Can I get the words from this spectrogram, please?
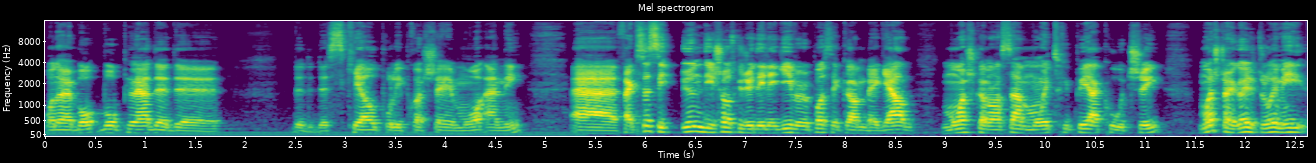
on a un beau, beau plan de de, de, scale pour les prochains mois, années. Euh, fait que ça, c'est une des choses que j'ai déléguées, veux pas, c'est comme, ben garde, moi je commençais à moins triper à coacher. Moi, je suis un gars, j'ai toujours aimé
